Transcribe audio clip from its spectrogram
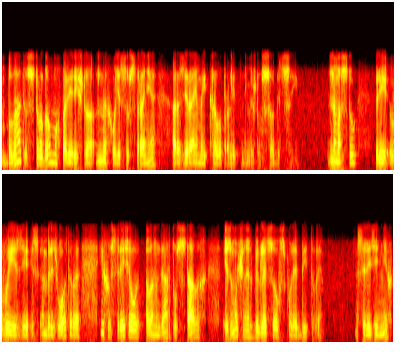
Блад с трудом мог поверить, что находится в стране, раздираемой кровопролитной междоусобицей. На мосту при выезде из Эмбриджуотера их встретил авангард усталых, измученных беглецов с поля битвы. Среди них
